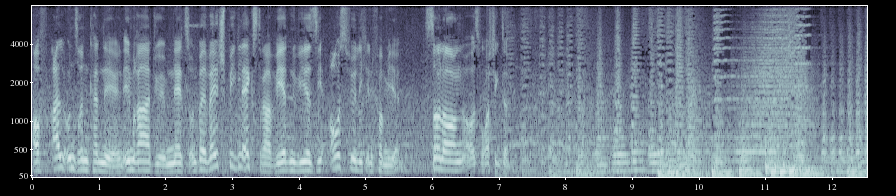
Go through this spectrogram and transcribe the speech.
Auf all unseren Kanälen, im Radio, im Netz und bei Weltspiegel Extra werden wir Sie ausführlich informieren. So long aus Washington. thank you.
